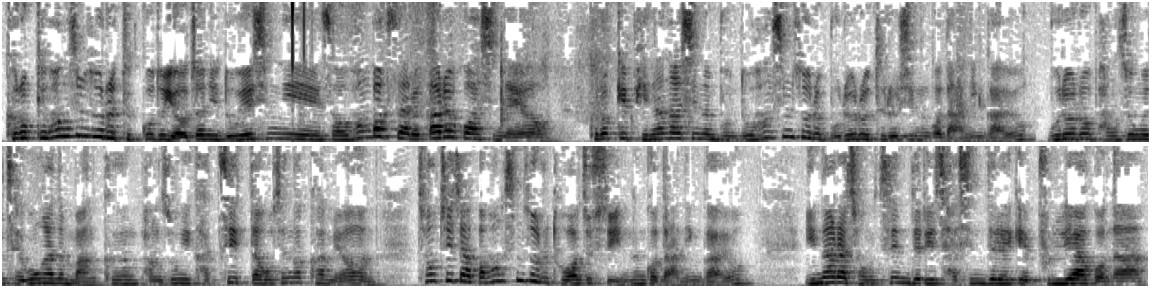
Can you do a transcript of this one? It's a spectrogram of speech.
그렇게 황심소를 듣고도 여전히 노예 심리에서 황 박사를 까려고 하시네요. 그렇게 비난하시는 분도 황심소를 무료로 들으시는 것 아닌가요? 무료로 방송을 제공하는 만큼 방송이 가치 있다고 생각하면 청취자가 황심소를 도와줄 수 있는 것 아닌가요? 이 나라 정치인들이 자신들에게 불리하거나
